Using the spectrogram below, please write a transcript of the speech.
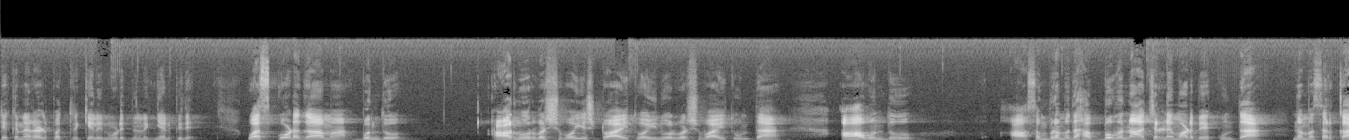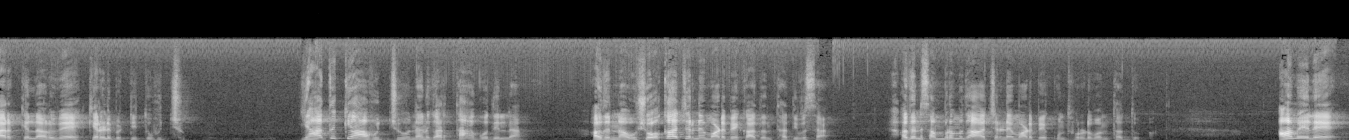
ಡೆಕ್ಕನ್ ಹೆರಾಲ್ಡ್ ಪತ್ರಿಕೆಯಲ್ಲಿ ನೋಡಿದ್ದು ನನಗೆ ನೆನಪಿದೆ. ವಾಸ್ಕೋಡಗಾಮ ಬಂದು ಆರುನೂರು ವರ್ಷವೋ ಎಷ್ಟೋ ಆಯಿತು, ಐನೂರು ವರ್ಷವೋ ಆಯಿತು ಅಂತ ಆ ಒಂದು, ಆ ಸಂಭ್ರಮದ ಹಬ್ಬವನ್ನು ಆಚರಣೆ ಮಾಡಬೇಕು ಅಂತ ನಮ್ಮ ಸರ್ಕಾರಕ್ಕೆಲ್ಲರೂ ಕೆರಳಿಬಿಟ್ಟಿತ್ತು ಹುಚ್ಚು. ಯಾತಕ್ಕೆ ಆ ಹುಚ್ಚು? ನನಗೆ ಅರ್ಥ ಆಗೋದಿಲ್ಲ. ಅದನ್ನು ನಾವು ಶೋಕಾಚರಣೆ ಮಾಡಬೇಕಾದಂಥ ದಿವಸ. ಅದನ್ನು ಸಂಭ್ರಮದ ಆಚರಣೆ ಮಾಡಬೇಕು ಅಂತ ಹೊರಡುವಂಥದ್ದು. ಆಮೇಲೆ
